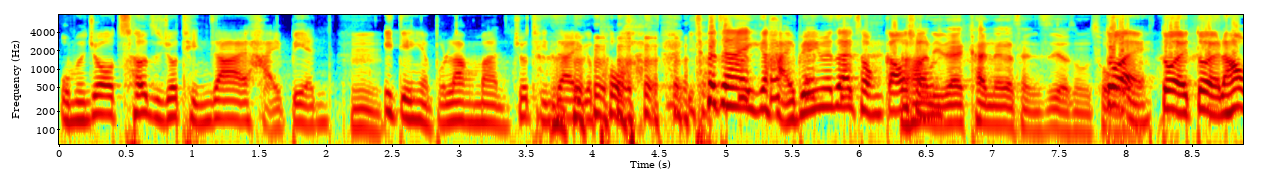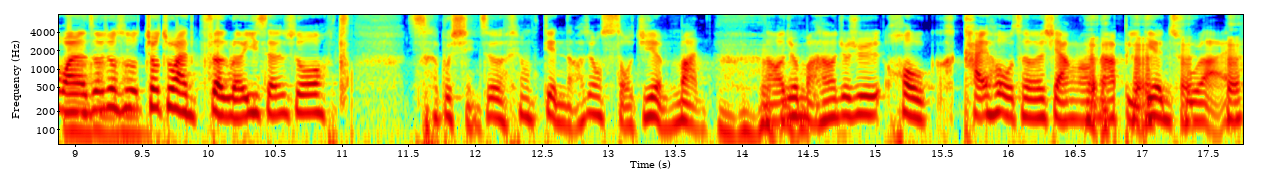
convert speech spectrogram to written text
我们就车子就停在海边，嗯，一点也不浪漫，就停在一个破，就站在一个海边，因为在从高雄你在看那个城市有什么错？对对对，然后完了之后就说就突然整了一声说。这不行，这个用电脑、用手机很慢，然后就马上就去后开后车厢，然后拿笔电出来。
